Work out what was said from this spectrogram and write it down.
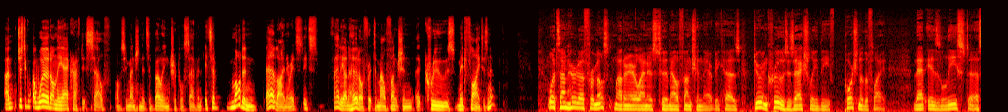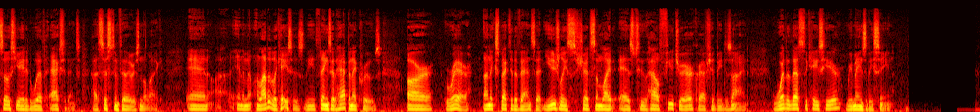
Um, just a, a, word on the aircraft itself. Obviously, mentioned it's a Boeing 777. It's a modern airliner. It's it's fairly unheard of for it to malfunction at cruise mid-flight, isn't it? Well, it's unheard of for most modern airliners to malfunction there because during cruise is actually the portion of the flight that is least associated with accidents, uh, system failures, and the like. And uh, in a lot of the cases, the things that happen at cruise are rare unexpected events that usually shed some light as to how future aircraft should be designed. Whether that's the case here remains to be seen.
